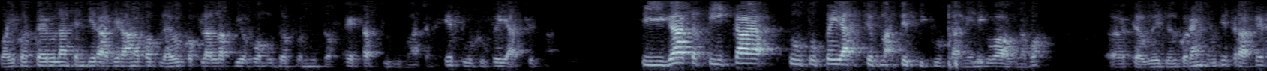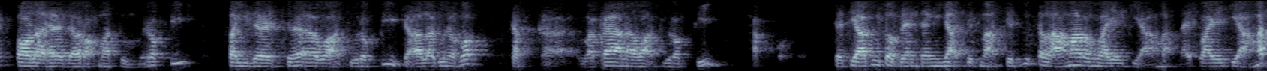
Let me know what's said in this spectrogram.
Wa ikoteru lan den kira-kira ana koblahu koblah lak yo mudhofun mudhof esat dulu macam itu tutupe yakjud Sehingga ketika tutupe yakjud masjid dibuka ini wow napa dawe dul Quran itu terakhir qala hadza rahmatum rabbi fa idza jaa wa'du rabbi ja'ala napa dakka wa kana rabbi haqqo. Jadi aku iso benteng yakjud masjid itu selama rong waya kiamat. Nah, waya kiamat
